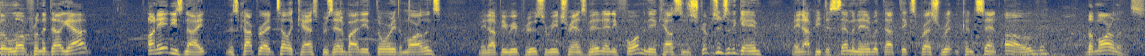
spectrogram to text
Little love from the dugout. On 80s night, this copyrighted telecast presented by the authority of the Marlins may not be reproduced or retransmitted in any form, and the accounts and descriptions of the game may not be disseminated without the express written consent of the Marlins.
